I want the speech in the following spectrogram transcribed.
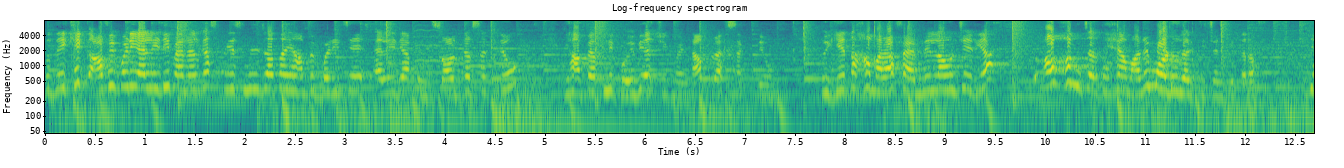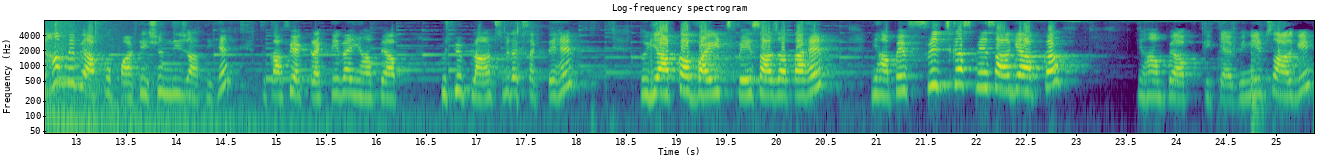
तो देखिए, काफ़ी बड़ी एलईडी पैनल का स्पेस मिल जाता है। यहाँ पे बड़ी से एलईडी आप इंस्टॉल कर सकते हो। यहाँ पे अपनी कोई भी अचीवमेंट आप रख सकते हो। तो ये था हमारा फैमिली लाउंज एरिया तो अब हम चलते हैं हमारे मॉड्यूलर किचन की तरफ़। यहाँ पे भी आपको पार्टीशन दी जाती है, जो काफ़ी अट्रैक्टिव है। यहाँ पे आप कुछ भी प्लांट्स भी रख सकते हैं। तो ये आपका वाइट स्पेस आ जाता है। यहाँ पे फ्रिज का स्पेस आ गया आपका। यहाँ पे आपके कैबिनेट्स आ गए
